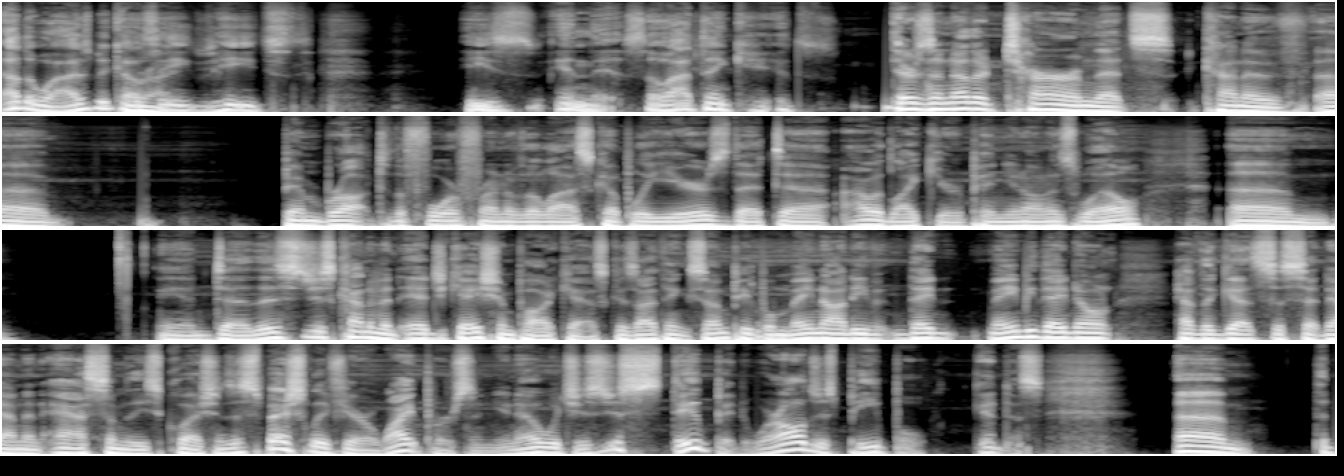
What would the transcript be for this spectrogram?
otherwise because Right. he he's he's in this so i think it's There's another term that's kind of uh, been brought to the forefront of the last couple of years that uh, I would like your opinion on as well. Um, and uh, this is just kind of an education podcast because I think some people may not even they maybe they don't have the guts to sit down and ask some of these questions, especially if you're a white person, you know, which is just stupid. We're all just people. Goodness. Um, the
